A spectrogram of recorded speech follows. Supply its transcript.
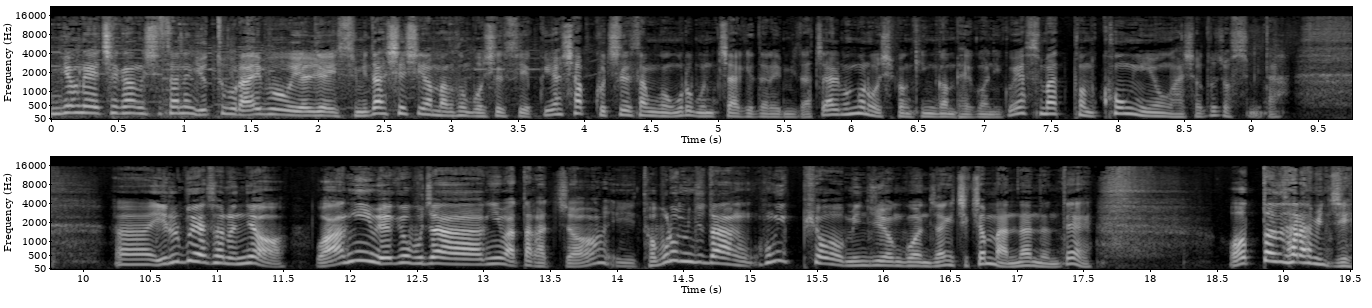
김경래 최강 시사는 유튜브 라이브 열려 있습니다. 실시간 방송 보실 수 있고요. 샵 9730으로 문자 기다립니다. 짧은 건 50원, 긴 건 100원이고요. 스마트폰 콩 이용하셔도 좋습니다. 아, 일부에서는요. 왕이 외교부장이 왔다 갔죠. 이 더불어민주당 홍익표 민주연구원장이 직접 만났는데 어떤 사람인지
